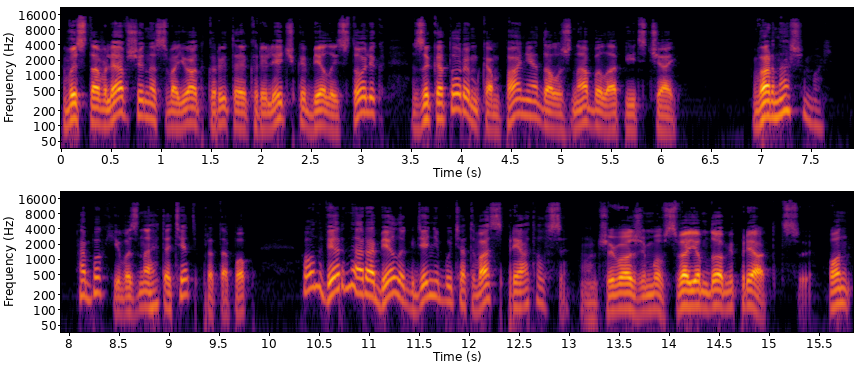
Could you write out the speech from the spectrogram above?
выставлявший на свое открытое крылечко белый столик, за которым компания должна была пить чай. Варнаш мой, а бог его знает, отец Протопоп. Он верно оробел и где-нибудь от вас спрятался. Чего же ему в своем доме прятаться? Он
